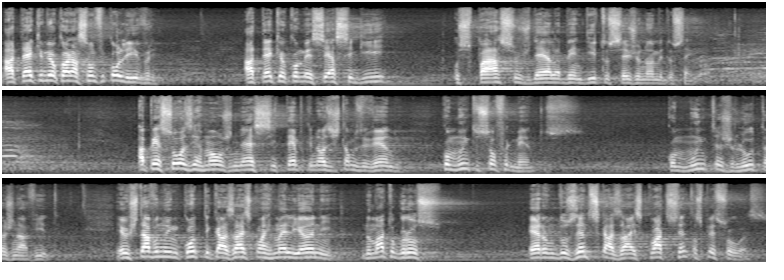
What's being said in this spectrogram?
Até que meu coração ficou livre. Até que eu comecei a seguir os passos dela. Bendito seja o nome do Senhor. Há pessoas, irmãos, nesse tempo que nós estamos vivendo, com muitos sofrimentos, com muitas lutas na vida. Eu estava no encontro de casais com a irmã Eliane, no Mato Grosso. Eram 200 casais, 400 pessoas.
